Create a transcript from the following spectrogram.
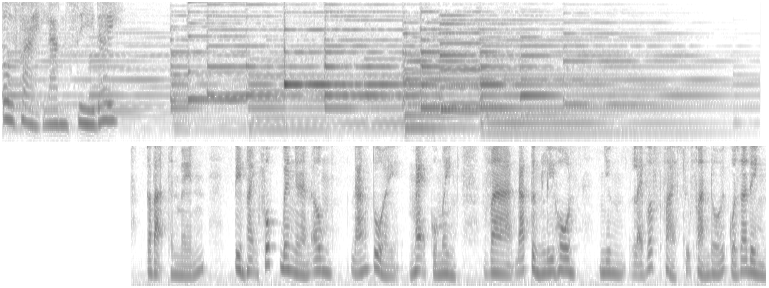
Tôi phải làm gì đây? Các bạn thân mến, tìm hạnh phúc bên người đàn ông đáng tuổi mẹ của mình và đã từng ly hôn nhưng lại vấp phải sự phản đối của gia đình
